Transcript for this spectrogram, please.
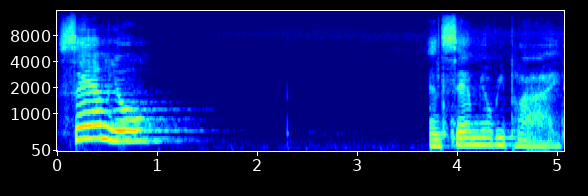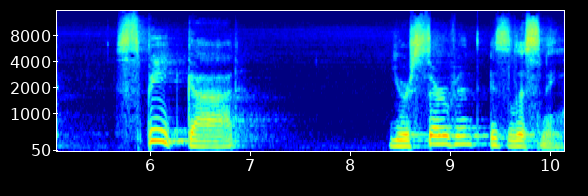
Samuel. And Samuel replied, Speak, God, your servant is listening.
